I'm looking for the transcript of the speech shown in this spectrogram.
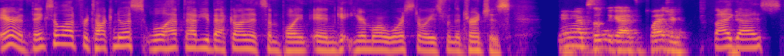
Aaron, thanks a lot for talking to us. We'll have to have you back on at some point and get hear more war stories from the trenches. Yeah, absolutely, guys. A pleasure. Bye, guys.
